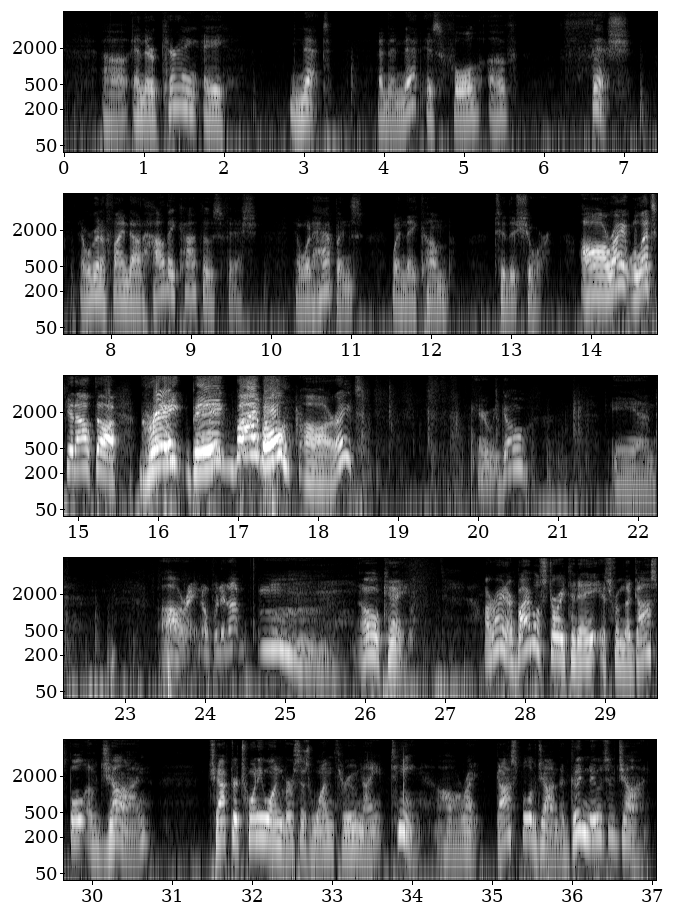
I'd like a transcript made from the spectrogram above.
uh, and they're carrying a net, and the net is full of fish. And we're going to find out how they caught those fish and what happens when they come to the shore. All right, well, let's get out the great big Bible. All right, here we go. And all right, open it up. Mm, okay. All right, our Bible story today is from the Gospel of John, chapter 21, verses 1 through 19. All right, Gospel of John, the good news of John,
